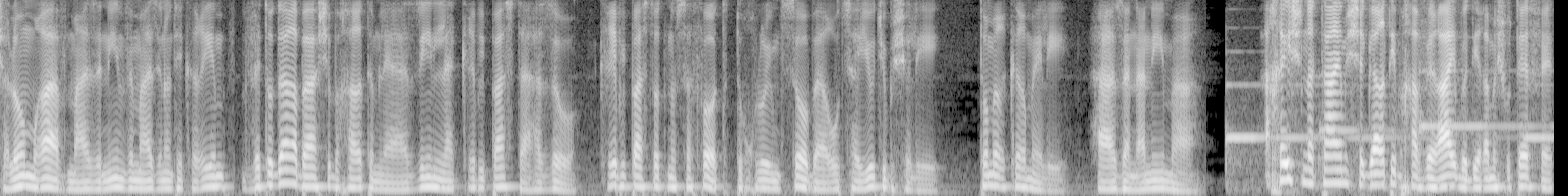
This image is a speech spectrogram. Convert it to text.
שלום רב, מאזינים ומאזינות יקרים, ותודה רבה שבחרתם להאזין לקריפי פסטה הזו. קריפי פסטות נוספות תוכלו למצוא בערוץ היוטיוב שלי, תומר כרמלי. האזנה נעימה. אחרי שנתיים שגרתי עם חבריי בדירה משותפת,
